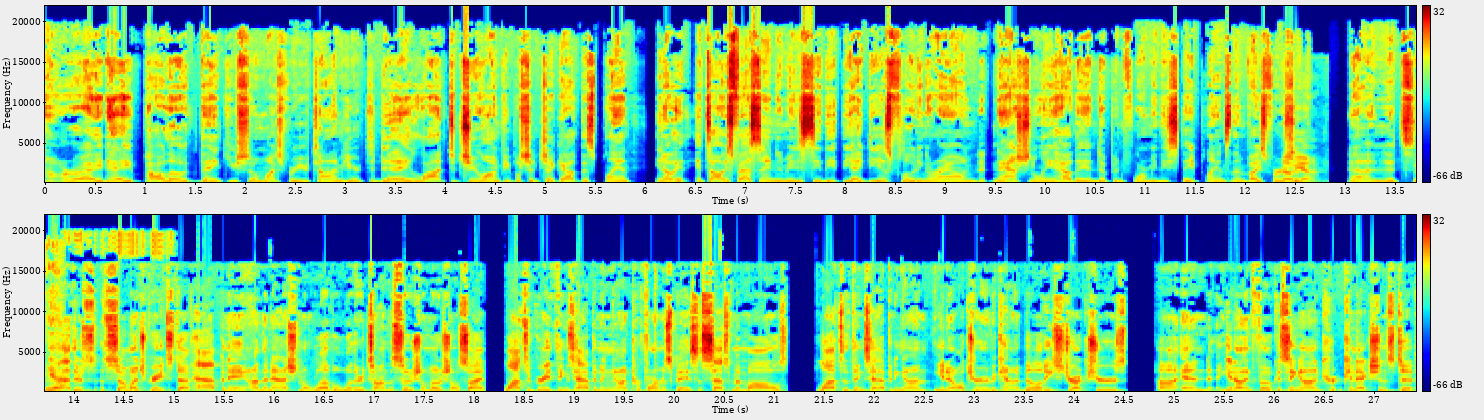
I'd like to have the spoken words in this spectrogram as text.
All right. Hey, Paolo, thank you so much for your time here today. A lot to chew on. People should check out this plan. You know, it, it's always fascinating to me to see the, the ideas floating around nationally, how they end up informing these state plans and then vice versa. Oh, yeah. Yeah. And it's, uh, yeah, there's so much great stuff happening on the national level, whether it's on the social emotional side, lots of great things happening on performance based assessment models, lots of things happening on, you know, alternative accountability structures, uh, and, you know, and focusing on co- connections to,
